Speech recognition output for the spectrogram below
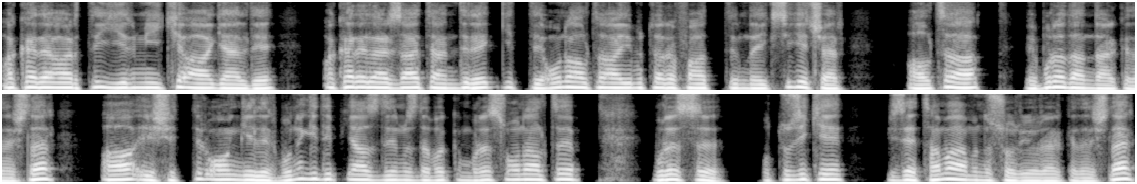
A kare artı 22A geldi. A kareler zaten direkt gitti. 16A'yı bu tarafa attığımda eksi geçer. 6A ve buradan da arkadaşlar A eşittir 10 gelir. Bunu gidip yazdığımızda bakın burası 16, burası 32. Bize tamamını soruyor arkadaşlar.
